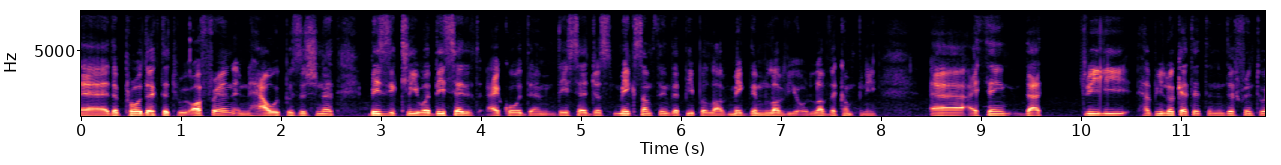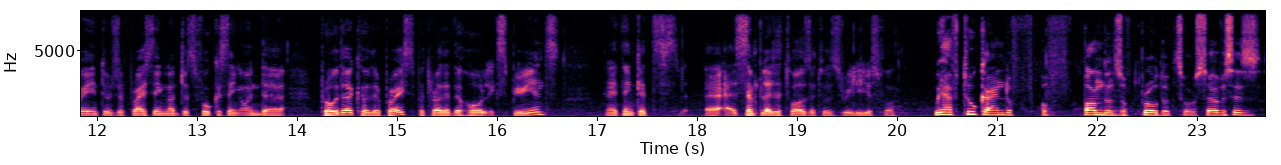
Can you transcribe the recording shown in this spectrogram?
uh, the product that we're offering and how we position it. Basically, what they said, I quote them, they said just make something that people love, make them love you or love the company. Uh, I think that really helped me look at it in a different way in terms of pricing, not just focusing on the product or the price, but rather the whole experience. And I think it's uh, as simple as it was, it was really useful. We have two kind of, of bundles of products or services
